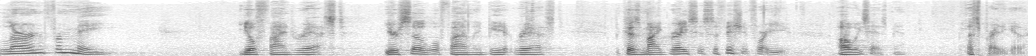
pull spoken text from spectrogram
learn from me. You'll find rest. Your soul will finally be at rest because my grace is sufficient for you. Always has been. Let's pray together.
